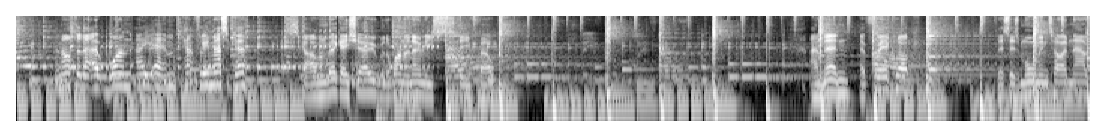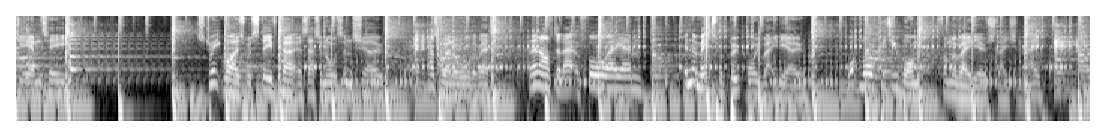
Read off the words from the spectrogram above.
And after that, at 1 a.m., Cat Flea Massacre, Ska and Reggae Show with the one and only Steve Phelps. And then at 3 o'clock, this is morning time now, GMT. Streetwise with Steve Curtis, that's an awesome show, as well as all the rest. And then after that, at 4 a.m., in the mix with Bootboy Radio. What more could you want from a radio station, eh?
